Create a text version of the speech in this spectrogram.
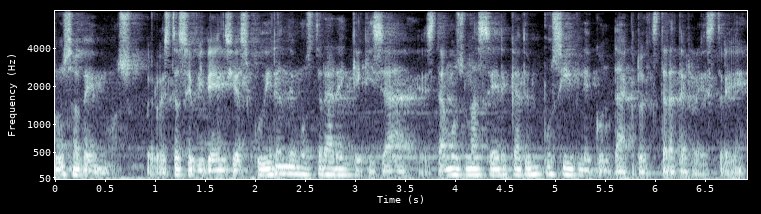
Lo sabemos, pero estas evidencias pudieran demostrar en que quizá estamos más cerca de un posible contacto extraterrestre.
